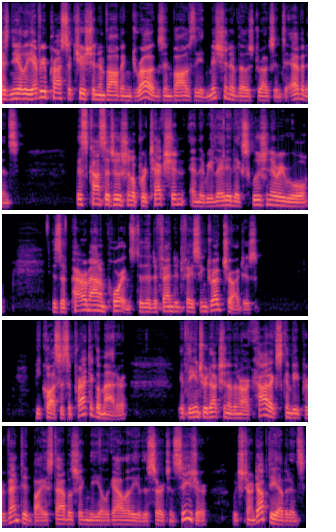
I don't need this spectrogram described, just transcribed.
As nearly every prosecution involving drugs involves the admission of those drugs into evidence, this constitutional protection and the related exclusionary rule is of paramount importance to the defendant facing drug charges because, as a practical matter, if the introduction of the narcotics can be prevented by establishing the illegality of the search and seizure, which turned up the evidence,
